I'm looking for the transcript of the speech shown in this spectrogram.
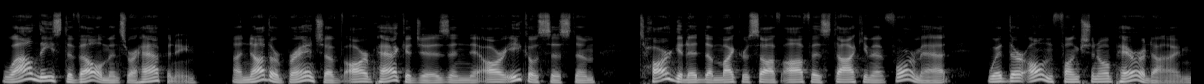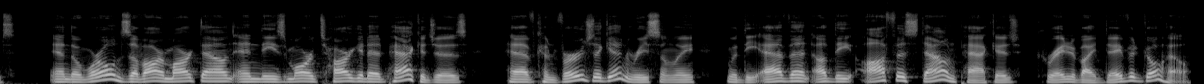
While these developments were happening, another branch of R packages in the R ecosystem targeted the Microsoft Office document format with their own functional paradigms. And the worlds of R Markdown and these more targeted packages have converged again recently with the advent of the officedown package created by David Gohel.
